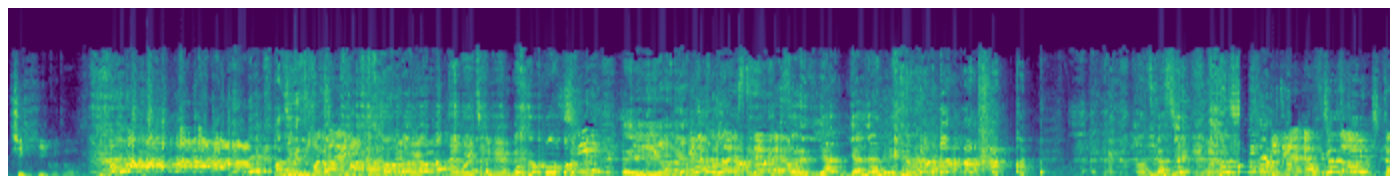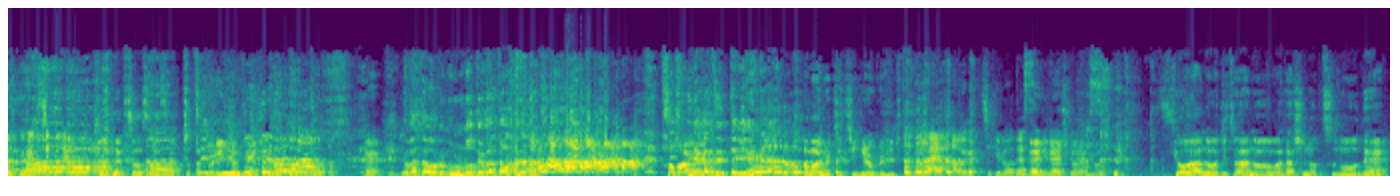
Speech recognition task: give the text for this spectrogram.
チッヒーこと、え、初めて聞いた。えー、ちょっと思いつきねえねえ、いや見たことないですね。それ、や、やじゃねえ。恥ずかしい。なんかちょっと一昔前のそうそうそう。ちょっと古い感じがします、えよかった、俺、モンローってよかった。浜口千尋君。に来てもらってはい、浜口千尋です。ええよろしくお願いします。今日はあの実はあの私の都合で、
